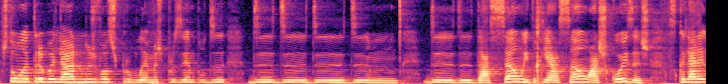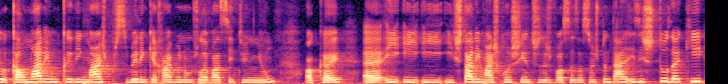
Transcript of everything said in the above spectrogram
estão a trabalhar nos vossos problemas, por exemplo, de, de, de, de, de, de, de, de ação e de reação às coisas. Se calhar acalmarem um bocadinho mais, perceberem que a raiva não vos leva a sítio nenhum ok? Uh, e, e, e, estarem mais conscientes das vossas ações. Portanto, há, existe toda aqui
